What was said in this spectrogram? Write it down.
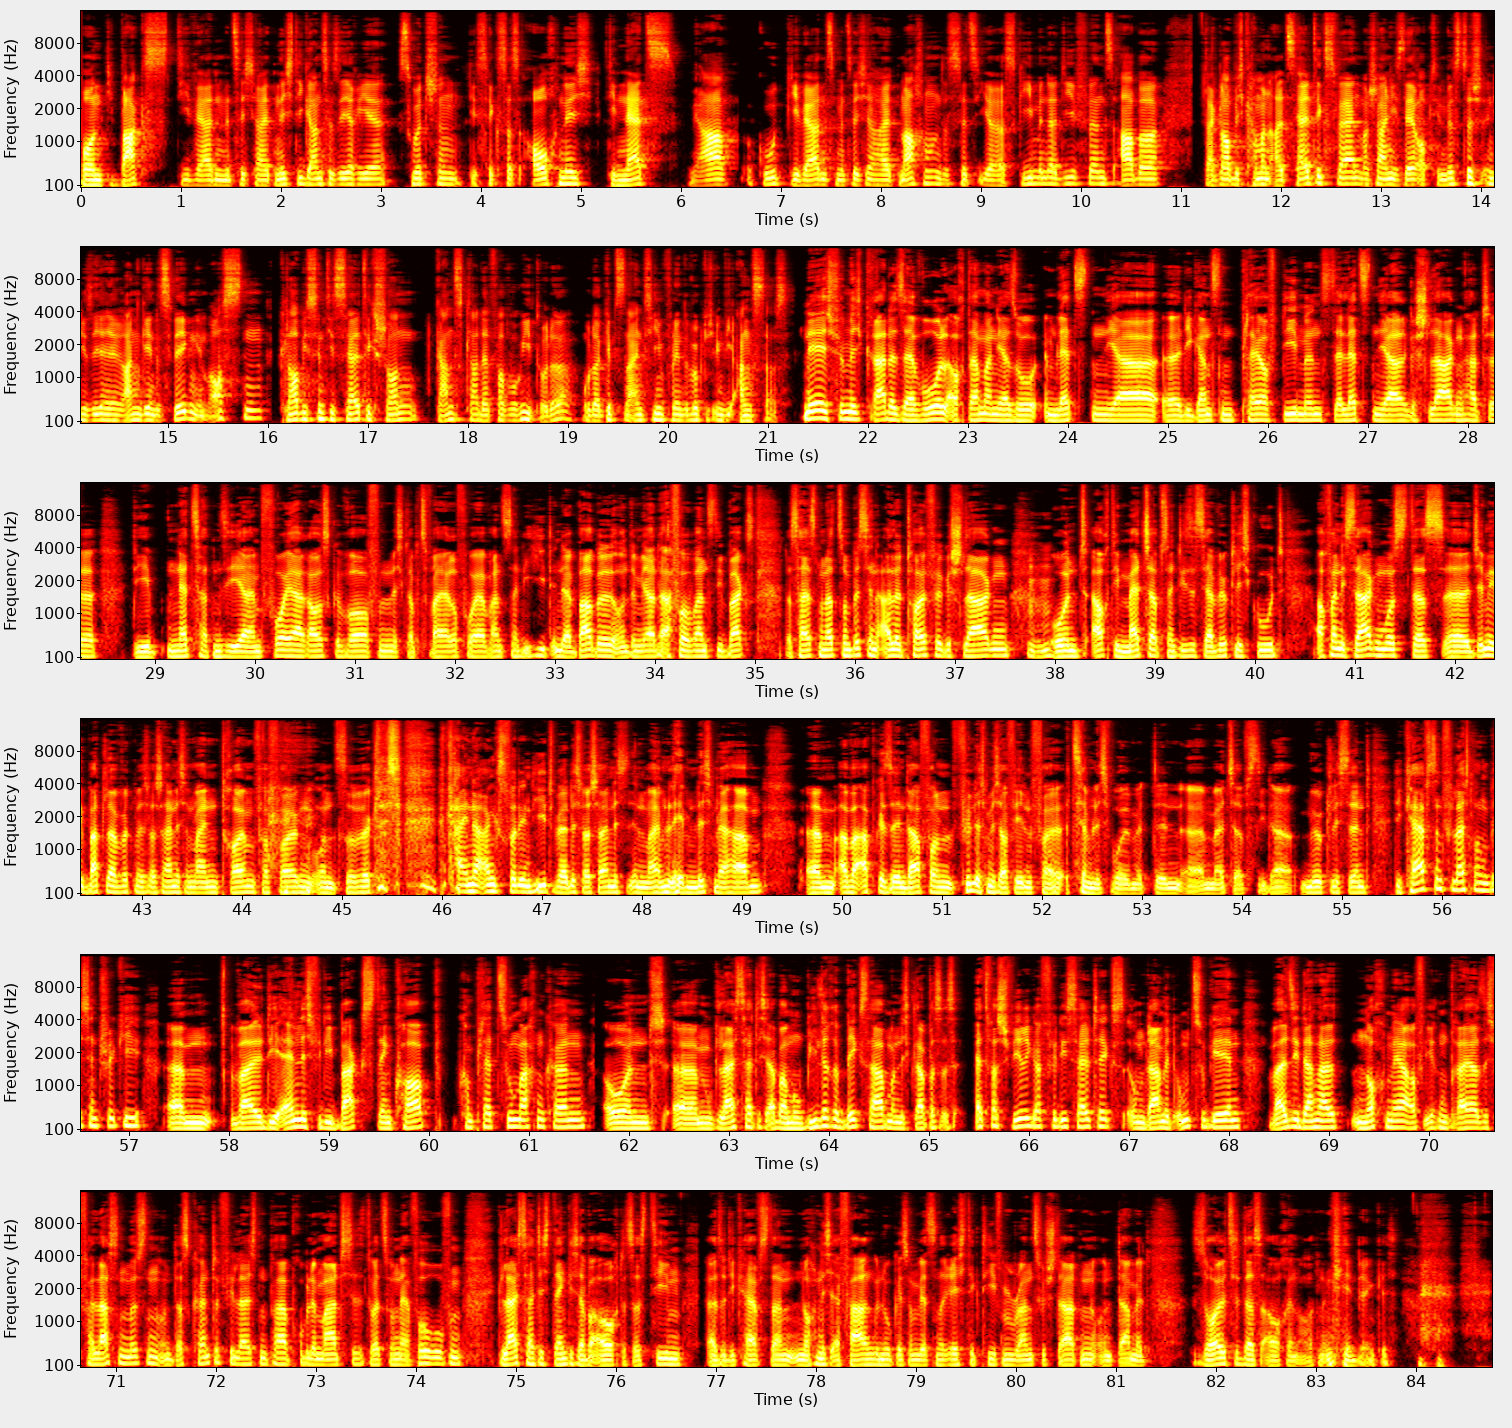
Und die Bucks, die werden mit Sicherheit nicht die ganze Serie switchen, die Sixers auch nicht. Die Nets, ja, gut, die werden es mit Sicherheit machen. Das ist jetzt ihr Scheme in der Defense, aber da glaube ich, kann man als Celtics-Fan wahrscheinlich sehr optimistisch in die Serie rangehen. Deswegen im Osten, glaube ich, sind die Celtics schon ganz klar der Favorit, oder? Oder gibt es ein Team, von dem du wirklich irgendwie Angst hast? Nee, ich fühle mich gerade sehr wohl, auch da man ja so im letzten Jahr äh, die ganzen Playoff-Demons der letzten Jahre geschlagen hatte. Die Nets hatten sie ja im Vorjahr rausgeworfen. Ich glaube, zwei Jahre vorher waren es dann die Heat in der Bubble und im Jahr davor waren es die Bucks. Das heißt, man hat so ein bisschen alle Teufel geschlagen mhm. und auch die Matchups sind dieses Jahr wirklich gut. Auch wenn ich sagen muss, dass äh, Jimmy Butler wird mich wahrscheinlich in meinen Träumen verfolgen und so wirklich keine Angst vor den Heat werde ich wahrscheinlich in meinem Leben nicht mehr haben. Ähm, aber abgesehen davon fühle ich mich auf jeden Fall ziemlich wohl mit den äh, Matchups, die da möglich sind. Die Cavs sind vielleicht noch ein bisschen tricky, ähm, weil die ähnlich wie die Bucks den Korb komplett zumachen können und ähm, gleichzeitig aber mobilere Bigs haben und ich glaube, das ist etwas schwieriger für die Celtics, um damit umzugehen, weil sie dann halt noch mehr auf ihren Dreier sich verlassen müssen und das könnte vielleicht ein paar problematische Situationen hervorrufen. Gleichzeitig denke ich aber auch, dass das Team, also die Cavs dann noch nicht erfahren genug ist, um jetzt einen richtig tiefen Run zu starten und damit sollte das auch in Ordnung gehen, denke ich.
